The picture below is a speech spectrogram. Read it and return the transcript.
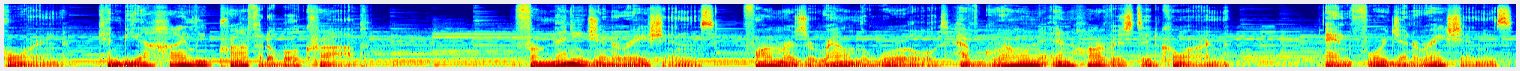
Corn can be a highly profitable crop. For many generations, farmers around the world have grown and harvested corn. And for generations,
